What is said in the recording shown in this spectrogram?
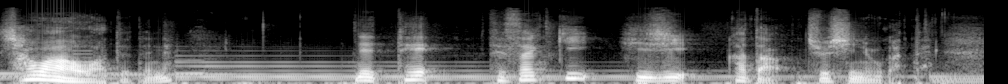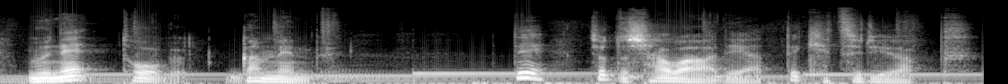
シャワーを当ててね。で手手先肘肩中心に向かって。胸頭部顔面部。でちょっとシャワーでやって血流アップ。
